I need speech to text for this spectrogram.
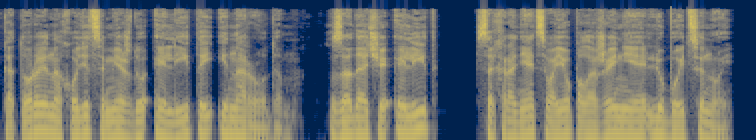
которая находится между элитой и народом. Задача элит — сохранять свое положение любой ценой.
